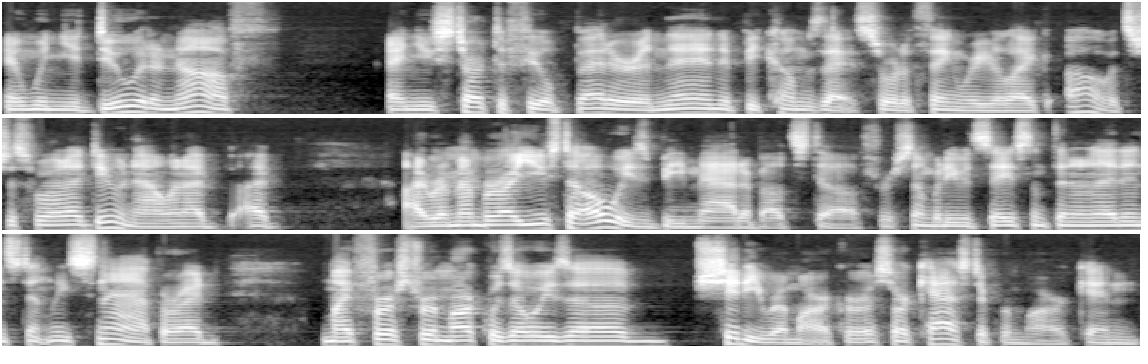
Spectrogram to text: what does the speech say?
and when you do it enough and you start to feel better and then it becomes that sort of thing where you're like oh it's just what i do now and i i i remember i used to always be mad about stuff or somebody would say something and i'd instantly snap or i'd my first remark was always a shitty remark or a sarcastic remark. And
